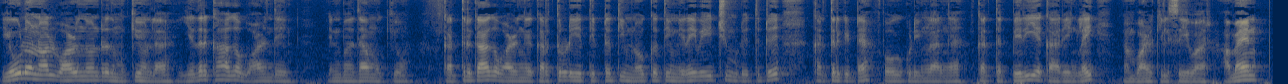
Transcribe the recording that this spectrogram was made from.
எவ்வளோ நாள் வாழ்ந்தோன்றது முக்கியம் இல்லை. எதற்காக வாழ்ந்தேன் என்பது தான் முக்கியம். கர்த்தருக்காக வாழுங்க. கர்த்தருடைய திட்டத்தையும் நோக்கத்தையும் நிறைவேற்றி முடித்துட்டு கர்த்தர்கிட்ட போகக்கூடியவங்களா இருங்க. கர்த்தர் பெரிய காரியங்களை நம் வாழ்க்கையில் செய்வார். அமேன்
